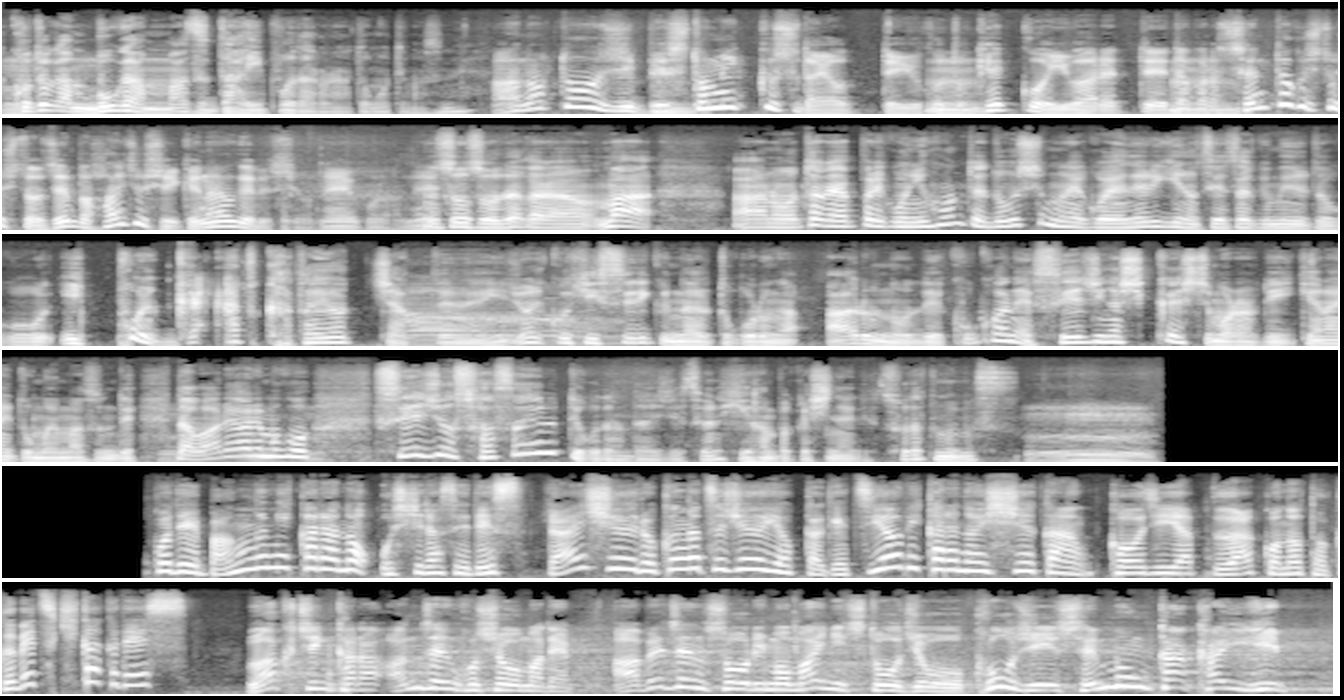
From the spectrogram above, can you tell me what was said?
ことが、僕はまず第一歩だろうなと思ってますね。あの当時、ベストミックスだよっていうこと結構言われて、だから選択肢としては全部排除しちゃいけないわけですよね、これはね。そうそう、だから、まあ、あの、ただやっぱりこう日本ってどうしてもね、こうエネルギーの政策見ると、こう、一方にガーッと偏っちゃってね、非常にこうヒステリックになるところがあるので、ここはね、政治がしっかりしてもらわないといけないと思いますんで、だ我々もこう、政治を支えるっていうことが大事ですよね。批判ばっかりしないで。そうだと思います。ここで番組からのお知らせです。来週6月14日月曜日からの1週間、コージーアップはこの特別企画です。ワクチンから安全保障まで、安倍前総理も毎日登場、コージー専門家会議。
